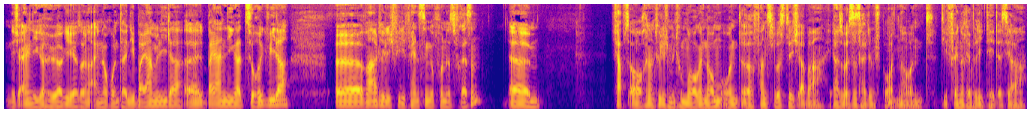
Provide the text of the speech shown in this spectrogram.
nicht eine Liga höher gehe, sondern eine runter in die Bayernliga, äh, Bayernliga zurück wieder. Äh, war natürlich für die Fans ein gefundenes Fressen. Ähm, ich habe es auch natürlich mit Humor genommen und äh, fand es lustig, aber ja, so ist es halt im Sport. Ne? Und die Fanrivalität ist ja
